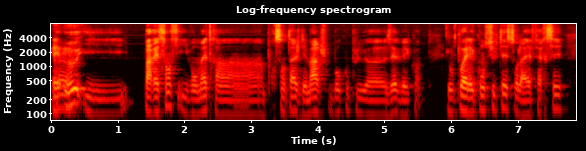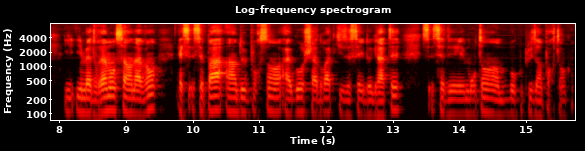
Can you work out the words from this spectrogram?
Et eux, ils, par essence, ils vont mettre un, pourcentage des marges beaucoup plus élevé. Quoi. Vous pouvez aller consulter sur la FRC, ils, mettent vraiment ça en avant. Et c'est pas 1-2% à gauche, à droite qu'ils essayent de gratter, c'est des montants beaucoup plus importants. Quoi.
